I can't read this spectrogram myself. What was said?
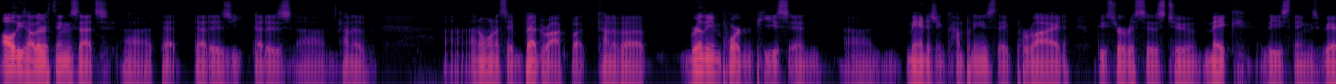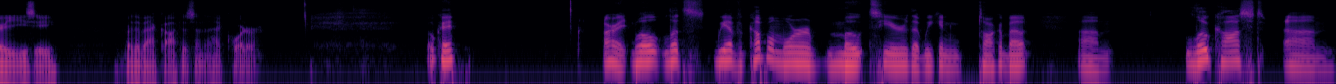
all these other things that that that is that is kind of I don't want to say bedrock, but kind of a really important piece in uh, managing companies. They provide these services to make these things very easy for the back office and the headquarter. Okay. All right. Well, let's. We have a couple more moats here that we can talk about. Um, low cost. Um,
